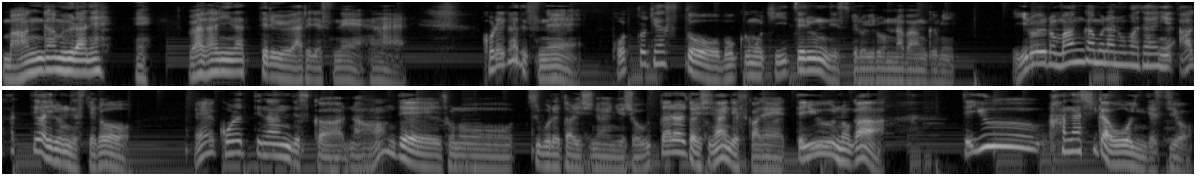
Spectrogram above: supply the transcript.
漫画村ね、話題になってるあれですね、はい。これがですね、ポッドキャストを僕も聞いてるんですけど、いろんな番組。いろいろ漫画村の話題に上がってはいるんですけど、えこれって何ですか？なんで、その、潰れたりしないんでしょう？訴えられたりしないんですかね？っていうのが、っていう話が多いんですよ。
